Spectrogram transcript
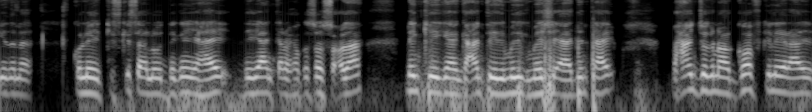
iyadana koley kiskisaa loo degan yahay. Deegaankan wuxuu ka soo socdaa. Dhankeygan gacanteeda midig meeshay aadan tahay. Waxaan joognaa goofka la yidhaahdo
